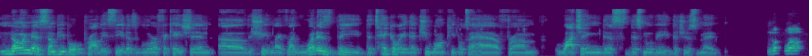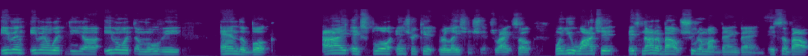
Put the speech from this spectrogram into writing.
Knowing that some people will probably see it as a glorification of the street life, like what is the the takeaway that you want people to have from watching this this movie that you just made? Well, even even with the uh, even with the movie and the book, I explore intricate relationships, right? So when you watch it, it's not about shoot 'em up, bang bang. It's about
